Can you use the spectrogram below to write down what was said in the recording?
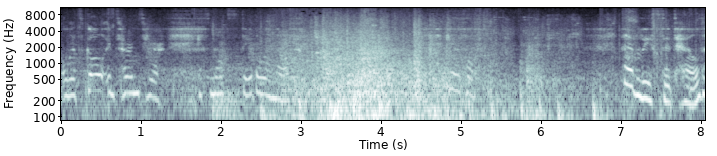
Let's go in turns here. It's not stable enough. Careful. At least it held.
